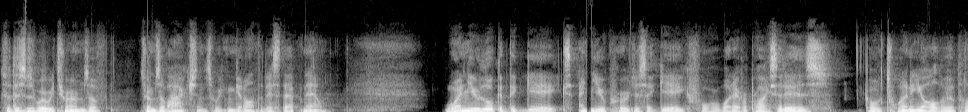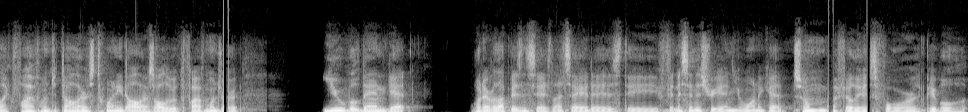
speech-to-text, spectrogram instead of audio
So this is where we terms of terms of actions, we can get onto this step now. When you look at the gigs and you purchase a gig for whatever price it is, go 20 all the way up to like $500, $20 all the way up to 500, you will then get whatever that business is. Let's say it is the fitness industry and you want to get some affiliates for people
